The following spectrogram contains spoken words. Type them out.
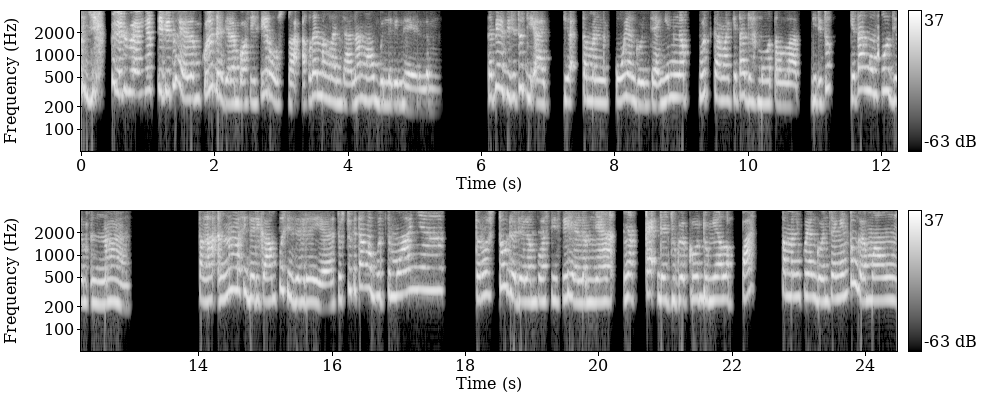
Iya, bener banget. Jadi tuh helmku tuh udah dalam posisi rusak. Aku tuh emang rencana mau benerin helm. Tapi habis itu diajak temenku yang goncengin ngebut karena kita udah mau telat. Jadi tuh kita ngumpul jam 6. Tengah 6 masih dari kampus ya Zahra ya. Terus tuh kita ngebut semuanya. Terus tuh udah dalam posisi helmnya nyekek dan juga kerudungnya lepas. Temenku yang goncengin tuh gak mau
